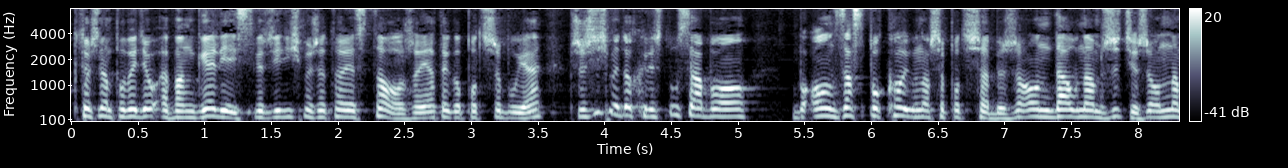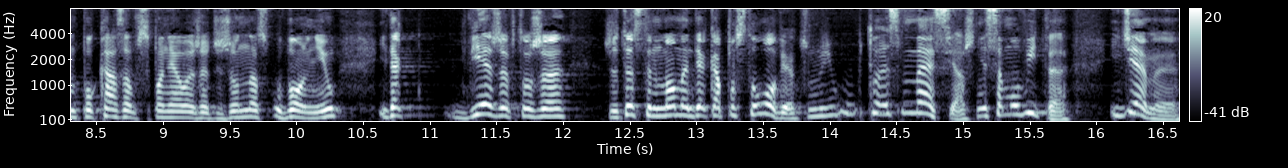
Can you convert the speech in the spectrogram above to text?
ktoś nam powiedział Ewangelię i stwierdziliśmy, że to jest to, że ja tego potrzebuję. Przyszliśmy do Chrystusa, bo, bo On zaspokoił nasze potrzeby, że On dał nam życie, że On nam pokazał wspaniałe rzeczy, że On nas uwolnił. I tak wierzę w to, że że to jest ten moment jak apostołowie, którzy mówią, to jest Mesjasz, niesamowite, idziemy.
